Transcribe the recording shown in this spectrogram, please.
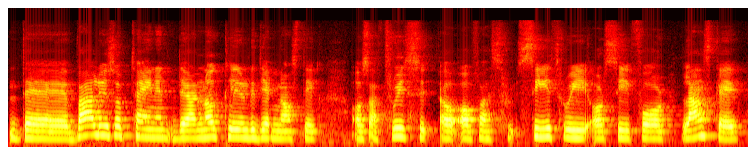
the values obtained, they are not clearly diagnostic of a, three, of a C3 or C4 landscape,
